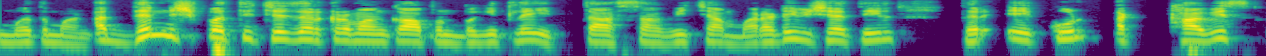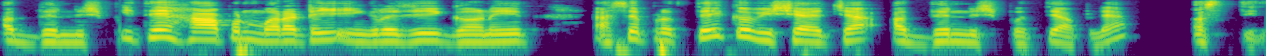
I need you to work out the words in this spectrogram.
मत मांड अध्ययन निष्पत्तीचे जर क्रमांक आपण बघितले इत्ता सहावीच्या मराठी विषयातील तर एकूण अठ्ठावीस अध्ययन निष्पत्ती इथे हा आपण मराठी इंग्रजी गणित असे प्रत्येक विषयाच्या अध्ययन निष्पत्ती आपल्या असतील.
